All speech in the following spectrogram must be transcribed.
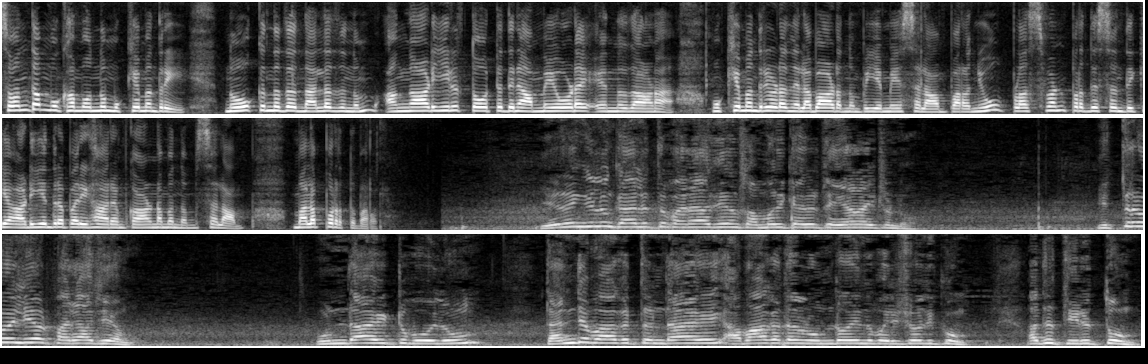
സ്വന്തം മുഖമൊന്നും മുഖ്യമന്ത്രി നോക്കുന്നത് നല്ലതെന്നും അങ്ങാടിയിൽ തോറ്റതിന് അമ്മയോടെ എന്നതാണ് മുഖ്യമന്ത്രിയുടെ നിലപാടെന്നും പി എം എ സലാം പറഞ്ഞു. പ്ലസ് വൺ പ്രതിസന്ധിക്ക് അടിയന്തര പരിഹാരം കാണണമെന്നും സലാം മലപ്പുറത്ത് പറഞ്ഞു. ഏതെങ്കിലും കാലത്ത് പരാജയം സമ്മതിക്കാൻ തയ്യാറായിട്ടുണ്ടോ? ഇത്ര വലിയൊരു പരാജയം ഉണ്ടായിട്ട് പോലും തന്റെ ഭാഗത്തുണ്ടായ അപാകതകൾ ഉണ്ടോ എന്ന് പരിശോധിക്കും. അത് തിരുത്തും.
